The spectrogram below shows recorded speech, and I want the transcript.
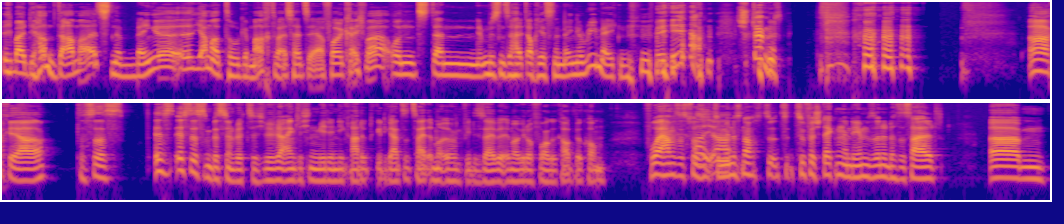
Ich meine, die haben damals eine Menge äh, Yamato gemacht, weil es halt sehr erfolgreich war. Und dann müssen sie halt auch jetzt eine Menge remaken. ja, stimmt. Ach ja, das ist, ist, ist es ein bisschen witzig, wie wir eigentlich in Medien, die gerade die ganze Zeit immer irgendwie dieselbe immer wieder vorgekaut bekommen. Vorher haben sie es versucht, Ah, ja. zumindest noch zu, zu, zu verstecken, in dem Sinne, dass es halt ähm,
